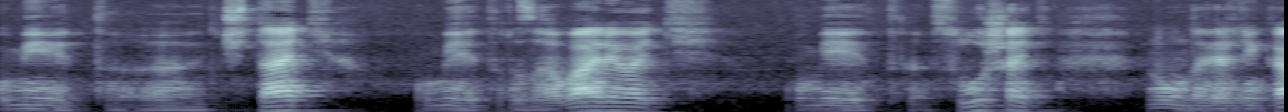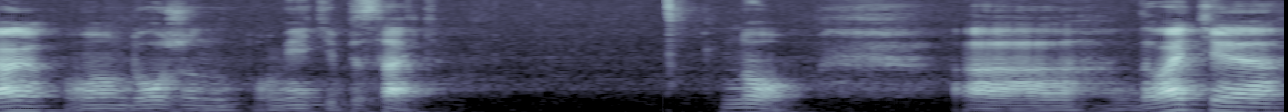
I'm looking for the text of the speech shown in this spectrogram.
умеет а, читать, умеет разговаривать, умеет слушать, ну, наверняка он должен уметь и писать. Но давайте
